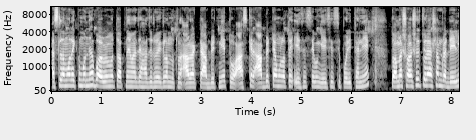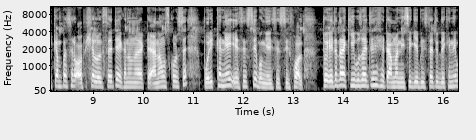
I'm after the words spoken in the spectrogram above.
আসসালামু আলাইকুম বন্ধুরা বরাবর মতো আপনার মাঝে হাজির হয়ে গেলাম নতুন আরও একটা আপডেট নিয়ে। তো আজকের আপডেটটা মূলত এসএসসি এবং এইচএসসি পরীক্ষা নিয়ে। তো আমরা সরাসরি চলে আসলাম ডেইলি ক্যাম্পাসের অফিসিয়াল ওয়েবসাইটে এখানে ওনারা একটা অ্যানাউন্স করছে, পরীক্ষা নিয়ে এসএসসি এবং এইচএসসির ফল। তো এটা দ্বারা কী বোঝাইতেছে সেটা আমরা নিচে গিয়ে বিস্তারিত দেখে নেব।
